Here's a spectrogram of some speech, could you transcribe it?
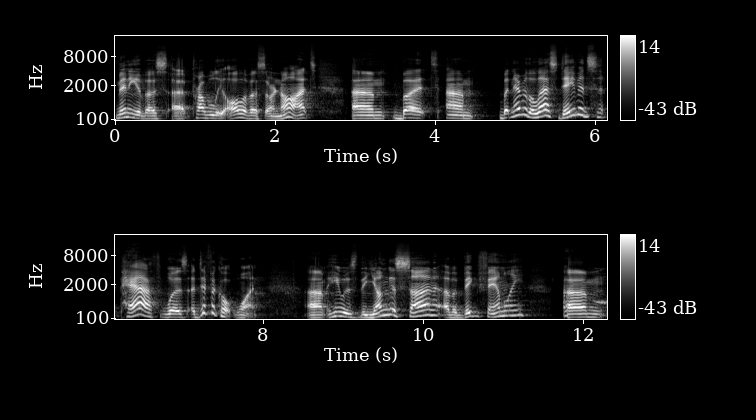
many of us, uh, probably all of us, are not. Um, but, um, but nevertheless, David's path was a difficult one. Um, he was the youngest son of a big family. Um,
